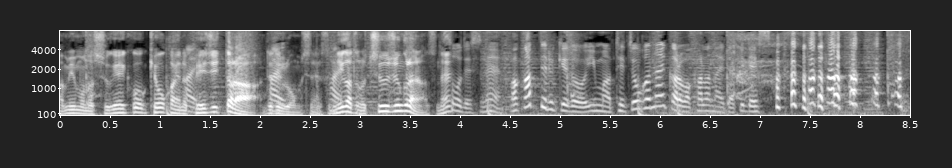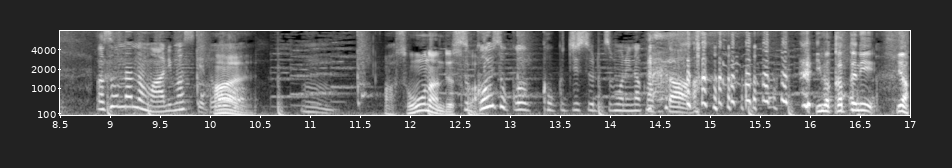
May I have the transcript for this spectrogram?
編み物手芸協会のページ行ったら出てくるかもしれないです、はい。2月の中旬ぐらいなんですね、そうですね。分かってるけど今手帳がないから分からないだけです。まあそんなのもありますけど、はい。うん、あそうなんですすかごいそこ告知するつもりなかった。今勝手にいや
